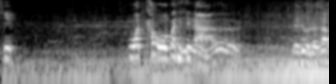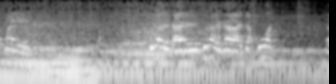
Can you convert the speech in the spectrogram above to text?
คลิปอวดเข้าปะนี่น่ะ เออได้โทรศัพท์ไม่ผู้ได้ใดผู้ได้ก็จะอวด เอ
